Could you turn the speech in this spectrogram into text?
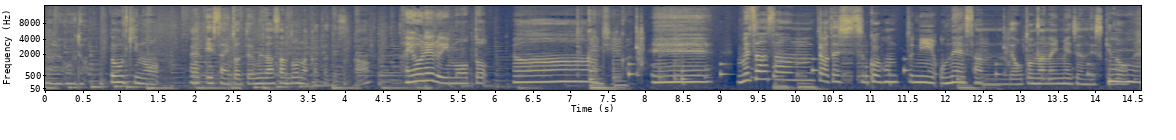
なるほど。同期のマヤティさんにとって梅澤さんどんな方ですか？頼れる妹。あ感じか。なへえ梅澤さんって私すごい本当にお姉さんで大人なイメージなんですけど、うんうん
